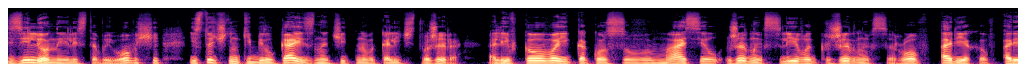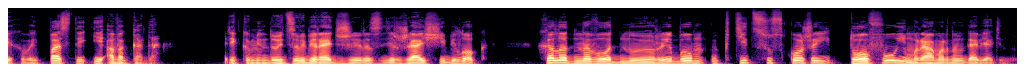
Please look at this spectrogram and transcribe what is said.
зеленые листовые овощи, источники белка и значительного количества жира, оливкового и кокосового масел, жирных сливок, жирных сыров, орехов, ореховой пасты и авокадо. Рекомендуется выбирать жиросодержащий белок, холодноводную рыбу, птицу с кожей, тофу и мраморную говядину.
